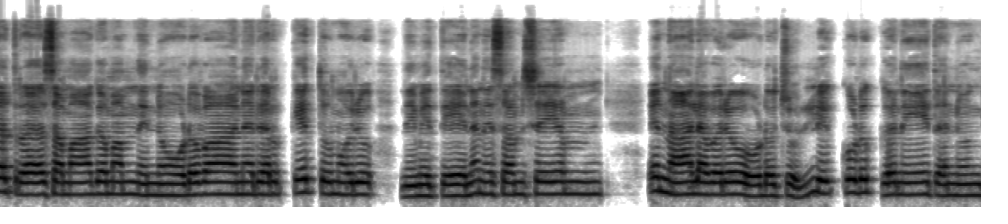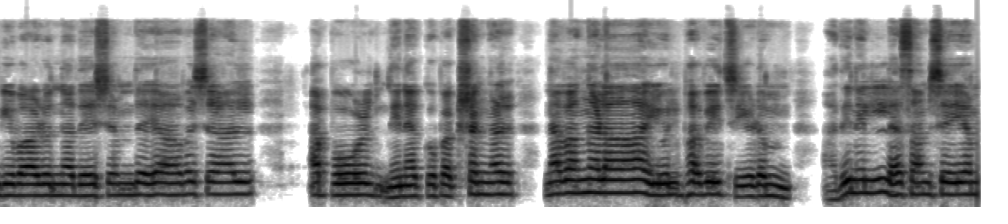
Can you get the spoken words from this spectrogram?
തത്ര സമാഗമം നിന്നോട് വാനരർക്കെത്തുമൊരു നിമിത്തേന നിസംശയം. എന്നാൽ അവരോട് ചൊല്ലിക്കൊടുക്ക നീ തന്നൊങ്കി വാഴുന്ന ദേശം ദയാവശാൽ. അപ്പോൾ നിനക്കു പക്ഷങ്ങൾ നവങ്ങളായി ഉത്ഭവിച്ചിടും അതിനില്ല സംശയം.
